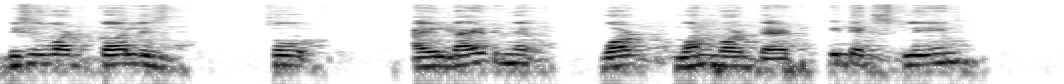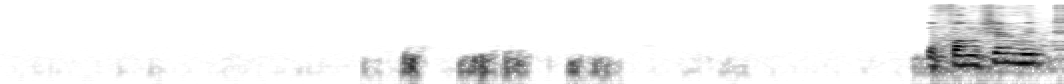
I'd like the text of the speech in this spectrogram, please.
This is what curl is. So I'll write in a word, one word that it explains the function with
